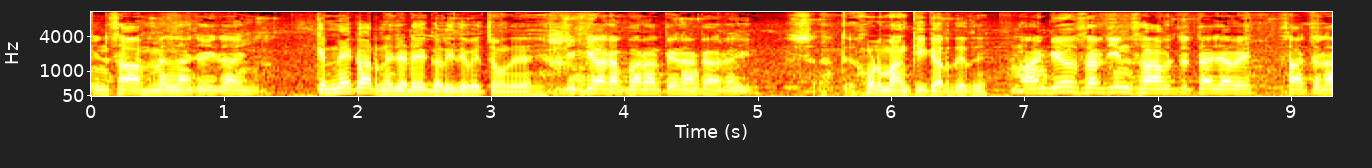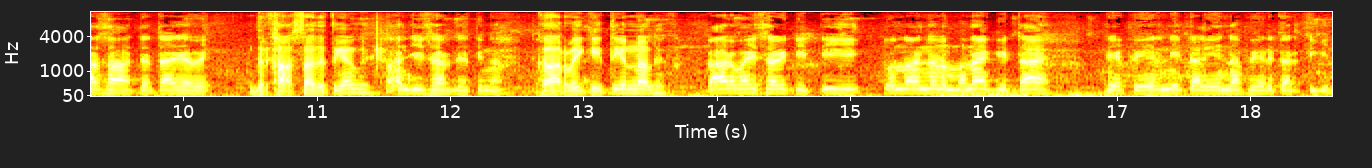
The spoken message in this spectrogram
ਇਨਸਾਫ ਮਿਲਣਾ ਚਾਹੀਦਾ ਸੀ। ਕਿੰਨੇ ਘਰ ਨੇ ਜਿਹੜੇ ਗਲੀ ਦੇ ਵਿੱਚ ਆਉਂਦੇ ਆ ਜੀ? ਜੀ 11 12 13 ਘਰ ਹੈ ਜੀ। ਅੱਛਾ, ਤੇ ਹੁਣ ਮੰਗ ਕੀ ਕਰਦੇ ਤੇ ਮੰਗਿਓ ਸਰ ਜੀ ਇਨਸਾਫ ਦਿੱਤਾ ਜਾਵੇ ਸੱਚ ਦਾ ਸਾਥ ਦਿੱਤਾ ਜਾਵੇ। ਦਰਖਾਸਤਾਂ ਦਿੱਤੀਆਂ ਕੋਈ? ਹਾਂਜੀ ਸਰ ਦਿੱਤੀਆਂ। ਕਾਰਵਾਈ ਕੀਤੀ ਉਹਨਾਂ ਨੇ ਕਾਰਵਾਈ ਸਰ ਕੀਤੀ ਸੀ ਤੇ ਉਹਨਾਂ ਇਹਨਾਂ ਨੂੰ ਮਨਾ ਕੀਤਾ ਹੈ ਤੇ ਫੇਰ ਨਹੀਂ ਟਲੇ ਇਹਨਾਂ ਫੇਰ ਕਰਤੀ ਹੈ।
